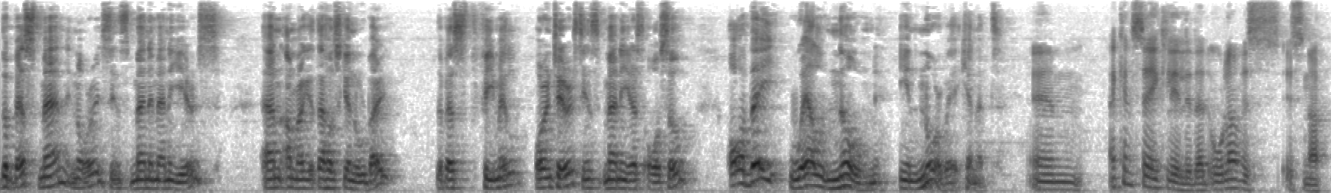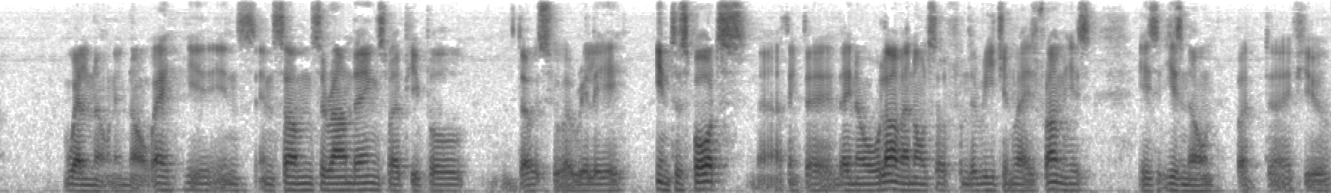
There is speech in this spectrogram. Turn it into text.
the best man in Norway since many, many years, and Ann-Margrethe Hausken Nordberg, the best female orienteer since many years also. Are they well known in Norway, Kenneth? Um, I can say clearly that Olav is, is not well known in Norway. He in in some surroundings where people, those who are really into sports, I think they, they know Olav, and also from the region where he's from, he's he's, he's known. But uh, if you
